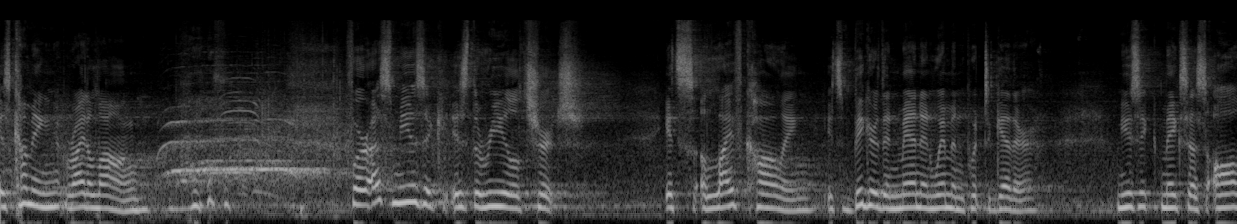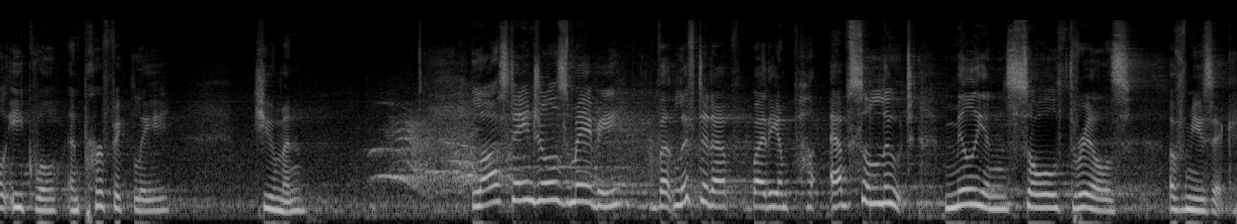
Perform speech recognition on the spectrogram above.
is coming right along. For us, music is the real church. It's a life calling, it's bigger than men and women put together. Music makes us all equal and perfectly human. Lost angels, maybe, but lifted up by the imp- absolute million soul thrills of music.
